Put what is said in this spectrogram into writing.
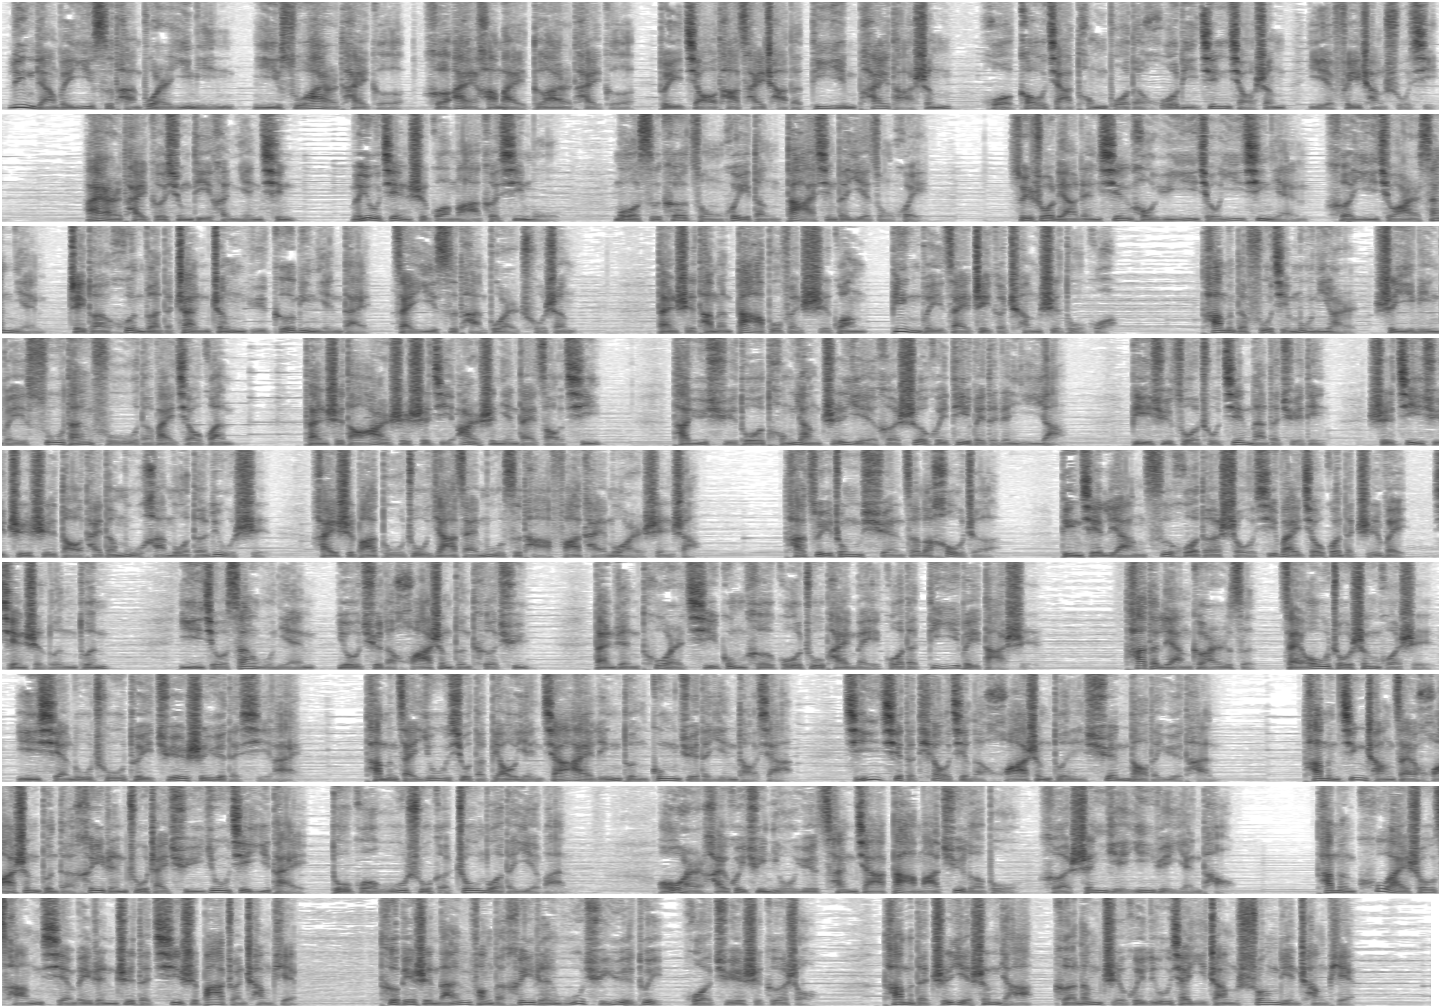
另两位伊斯坦布尔移民尼苏埃尔泰格和艾哈迈德埃尔泰格对脚踏踩镲的低音拍打声。或高价铜箔的活力尖笑声也非常熟悉。埃尔泰格兄弟很年轻，没有见识过马克西姆、莫斯科总会等大型的夜总会。虽说两人先后于1917年和1923年这段混乱的战争与革命年代在伊斯坦布尔出生，但是他们大部分时光并未在这个城市度过。他们的父亲穆尼尔是一名为苏丹服务的外交官，但是到20世纪20年代早期。他与许多同样职业和社会地位的人一样，必须做出艰难的决定：是继续支持倒台的穆罕默德六世，还是把赌注压在穆斯塔法·凯莫尔身上？他最终选择了后者，并且两次获得首席外交官的职位。先是伦敦，1935年又去了华盛顿特区，担任土耳其共和国驻派美国的第一位大使。他的两个儿子在欧洲生活时，已显露出对爵士乐的喜爱。他们在优秀的表演家艾灵顿公爵的引导下，急切地跳进了华盛顿喧闹的乐坛。他们经常在华盛顿的黑人住宅区幽街一带度过无数个周末的夜晚，偶尔还会去纽约参加大麻俱乐部和深夜音乐研讨。他们酷爱收藏鲜为人知的七十八转唱片，特别是南方的黑人舞曲乐队或爵士歌手。他们的职业生涯可能只会留下一张双面唱片。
